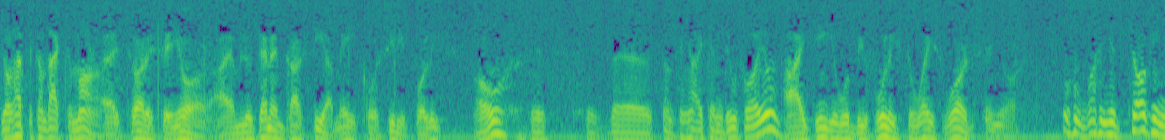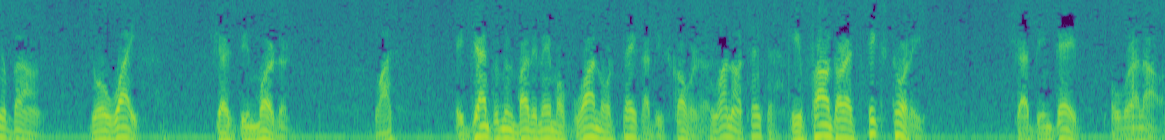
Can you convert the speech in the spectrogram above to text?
You'll have to come back tomorrow. Uh, sorry, senor. I am Lieutenant Garcia, Mexico City Police. Oh, is, is there something I can do for you? I think it would be foolish to waste words, senor. What are you talking about? Your wife, she has been murdered. What? A gentleman by the name of Juan Ortega discovered her. Juan Ortega. He found her at 6.30. She had been dead over an hour.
